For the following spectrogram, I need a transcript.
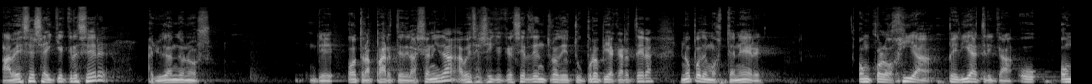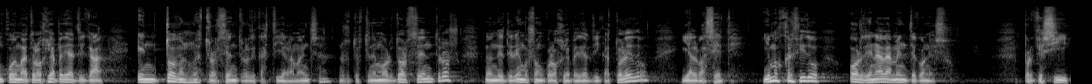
a veces hay que crecer ayudándonos de otra parte de la sanidad, a veces hay que crecer dentro de tu propia cartera. No podemos tener oncología pediátrica o oncohematología pediátrica en todos nuestros centros de Castilla-La Mancha. Nosotros tenemos dos centros donde tenemos oncología pediátrica, Toledo y Albacete. Y hemos crecido ordenadamente con eso. Porque si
